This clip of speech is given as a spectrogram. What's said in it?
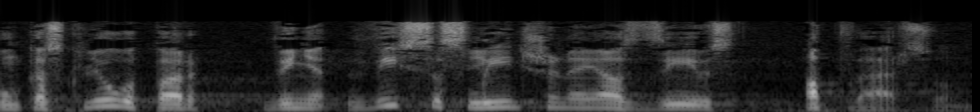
un kas kļuva par viņa visas līdzšanējās dzīves apvērsumu.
